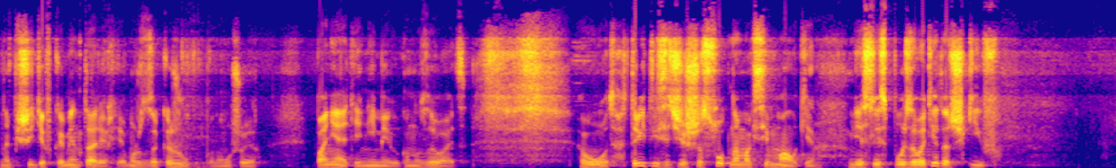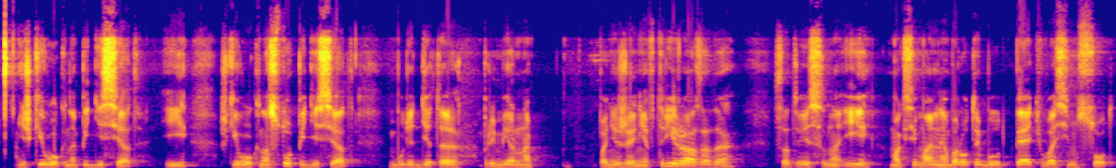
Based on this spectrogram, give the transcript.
Напишите в комментариях, я может закажу, потому что я понятия не имею, как он называется. Вот, 3600 на максималке. Если использовать этот шкив и шкивок на 50 и шкивок на 150, будет где-то примерно понижение в 3 раза, да, соответственно, и максимальные обороты будут 5800.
